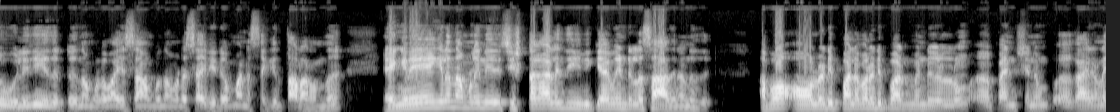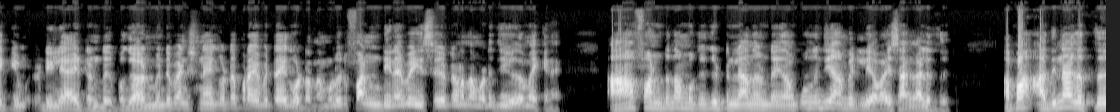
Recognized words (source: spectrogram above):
ജോലി ചെയ്തിട്ട് നമ്മൾ വയസ്സാകുമ്പോൾ നമ്മുടെ ശരീരവും മനസ്സൊക്കെ തളർന്ന് എങ്ങനെയെങ്കിലും നമ്മൾ ഇനി ശിഷ്ടകാലം ജീവിക്കാൻ വേണ്ടിയുള്ള സാധനമാണിത്. അപ്പോൾ ഓൾറെഡി പല പല ഡിപ്പാർട്ട്മെന്റുകളിലും പെൻഷനും കാര്യങ്ങളൊക്കെയും ഡിലേ ആയിട്ടുണ്ട്. ഇപ്പൊ ഗവൺമെന്റ് പെൻഷൻ ആയിക്കോട്ടെ പ്രൈവറ്റ് ആയിക്കോട്ടെ നമ്മളൊരു ഫണ്ടിനെ ബേസ് ചെയ്തിട്ടാണ് നമ്മുടെ ജീവിതം വെക്കണേ. ആ ഫണ്ട് നമുക്ക് കിട്ടില്ല എന്നുണ്ടെങ്കിൽ നമുക്കൊന്നും ചെയ്യാൻ പറ്റില്ല വയസ്സാം കാലത്ത്. അപ്പൊ അതിനകത്ത്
